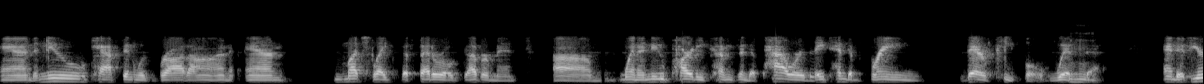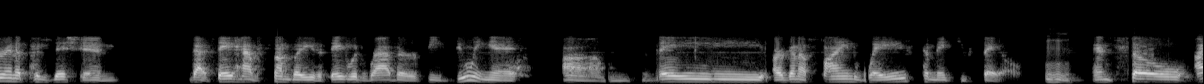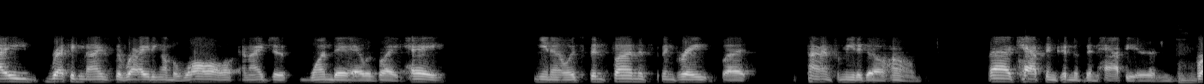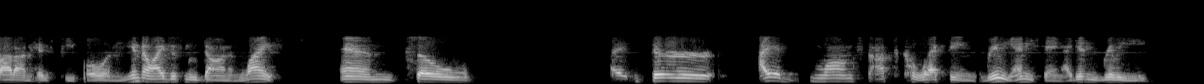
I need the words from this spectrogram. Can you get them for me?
and a new captain was brought on. And much like the federal government, um, when a new party comes into power, they tend to bring their people with mm-hmm. them. And if you're in a position that they have somebody that they would rather be doing it um, they are going to find ways to make you fail. Mm-hmm. And so I recognized the writing on the wall, and I just one day I was like, hey, you know, it's been fun, it's been great, but it's time for me to go home. That captain couldn't have been happier and mm-hmm. brought on his people. And, you know, I just moved on in life. And so I, there, I had long stopped collecting really anything. I didn't really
